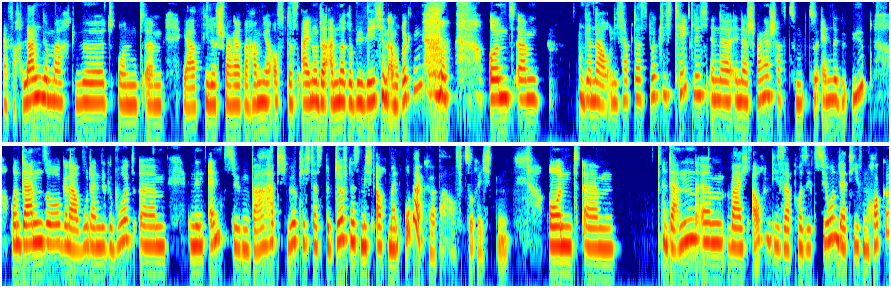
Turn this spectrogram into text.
einfach lang gemacht wird. Und ähm, ja, viele Schwangere haben ja oft das ein oder andere Wehwehchen am Rücken. und ähm, Genau, und ich habe das wirklich täglich in der, in der Schwangerschaft zum, zu Ende geübt. Und dann so, genau, wo dann die Geburt ähm, in den Endzügen war, hatte ich wirklich das Bedürfnis, mich auch mein Oberkörper aufzurichten. Und ähm, dann ähm, war ich auch in dieser Position der tiefen Hocke.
